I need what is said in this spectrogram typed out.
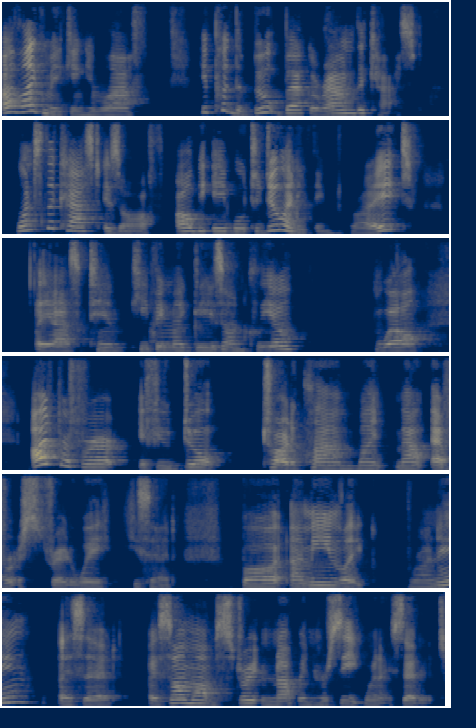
I like making him laugh. He put the boot back around the cast. Once the cast is off, I'll be able to do anything, right? I asked him, keeping my gaze on Cleo. Well, I'd prefer if you don't try to climb Mount Everest straight away, he said. But I mean, like, running? I said. I saw Mom straighten up in her seat when I said it.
